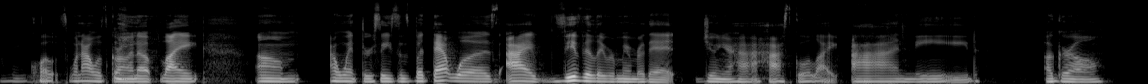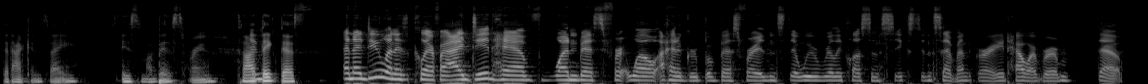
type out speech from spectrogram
I mean quotes when I was growing up. Like, um, I went through seasons, but that was I vividly remember that junior high, high school. Like, I need a girl that I can say is my best friend. So I And- think that's And I do want to clarify. I did have one best friend. Well, I had a group of best friends that we were really close in sixth and seventh grade. However, that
